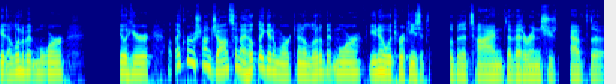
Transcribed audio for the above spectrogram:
getting a little bit more feel here. I like Roschon Johnson. I hope they get him worked in a little bit more. You know, with rookies, it takes a little bit of time. The veterans usually have the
